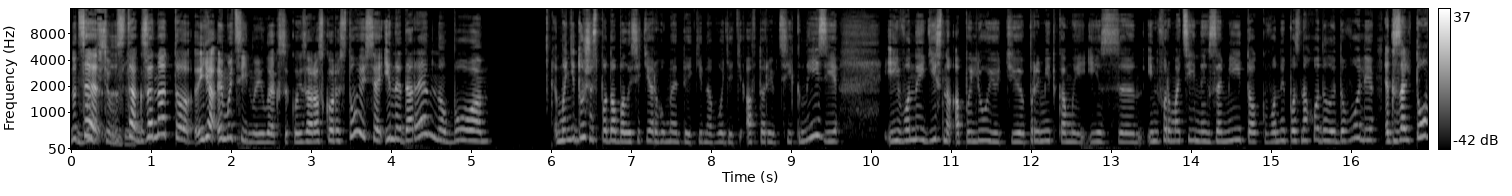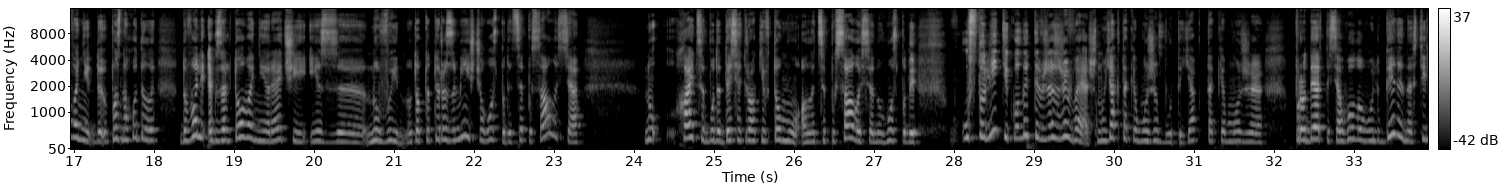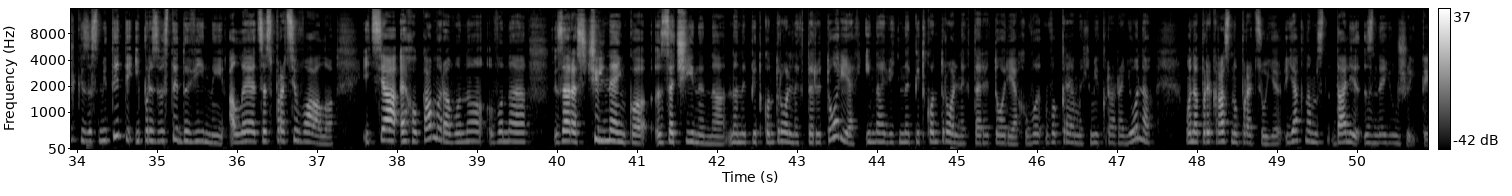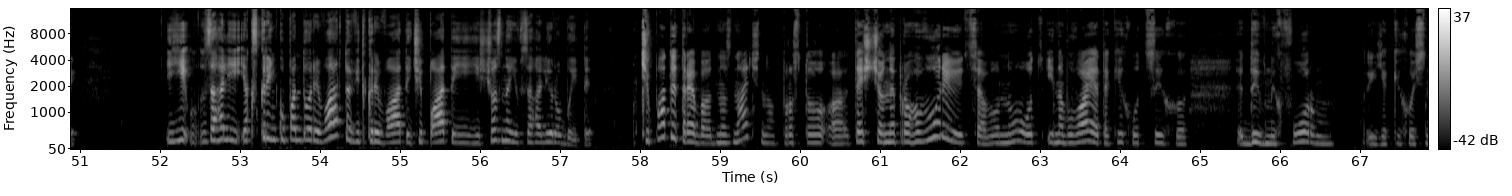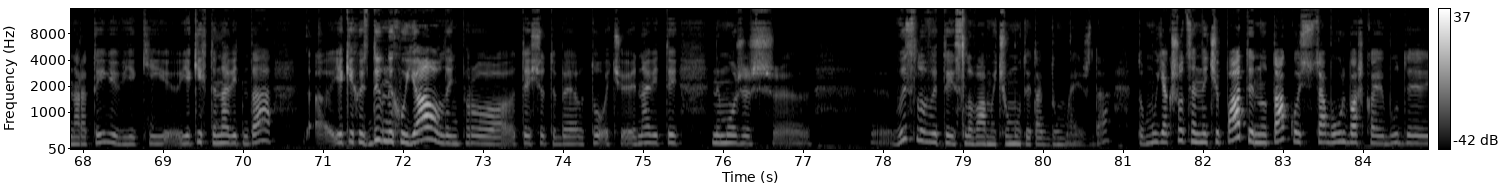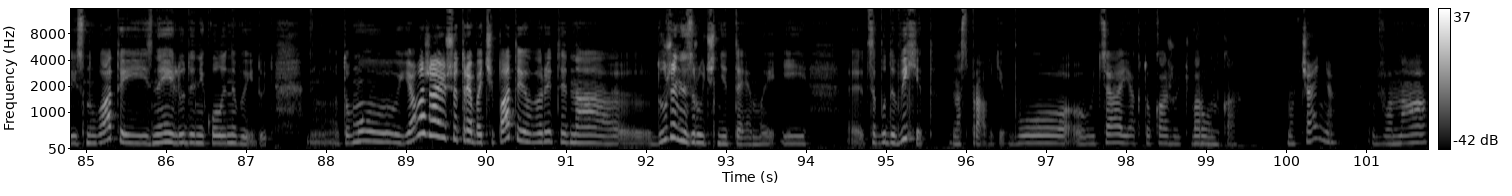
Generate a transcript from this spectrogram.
Ну, це всюди. так занадто. Я емоційною лексикою зараз користуюся і не даремно, бо мені дуже сподобалися ті аргументи, які наводять автори в цій книзі. І вони дійсно апелюють е, примітками із інформаційних заміток. Вони познаходили доволі екзальтовані, познаходили доволі екзальтовані речі із е, новин. Ну тобто, ти розумієш, що господи, це писалося. Ну, хай це буде 10 років тому, але це писалося, ну господи, у столітті, коли ти вже живеш. Ну як таке може бути? Як таке може продертися голову людини, настільки засмітити і призвести до війни? Але це спрацювало. І ця ехокамера, вона, вона зараз щільненько зачинена на непідконтрольних територіях, і навіть на підконтрольних територіях в, в окремих мікрорайонах вона прекрасно працює. Як нам далі з нею жити? Її взагалі, як скриньку Пандори, варто відкривати, чіпати її, що з нею взагалі робити? Чіпати треба однозначно. Просто е, те, що не проговорюється, воно от і набуває таких оцих е, дивних форм, якихось наративів, які, яких ти навіть да, е, якихось дивних уявлень про те, що тебе оточує. Навіть ти не можеш висловити словами, чому ти так думаєш. Да? Тому, якщо це не чіпати, ну так ось ця бульбашка і буде існувати, і з неї люди ніколи не вийдуть. Тому я вважаю, що треба чіпати і говорити на е, дуже незручні теми, і е, це буде вихід насправді, бо ця, як то кажуть, воронка мовчання, вона,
